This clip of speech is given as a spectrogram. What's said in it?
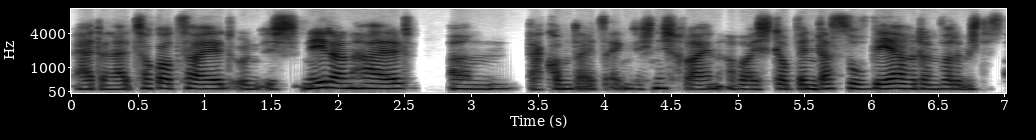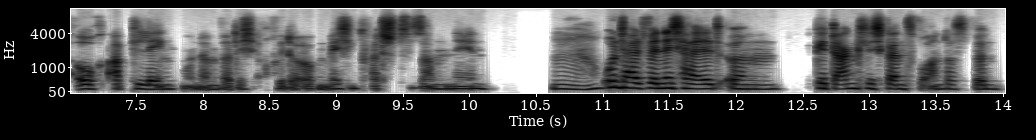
Er hat dann halt Zockerzeit und ich nähe dann halt. Ähm, da kommt er jetzt eigentlich nicht rein. Aber ich glaube, wenn das so wäre, dann würde mich das auch ablenken und dann würde ich auch wieder irgendwelchen Quatsch zusammennähen. Mhm. Und halt, wenn ich halt ähm, gedanklich ganz woanders bin.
